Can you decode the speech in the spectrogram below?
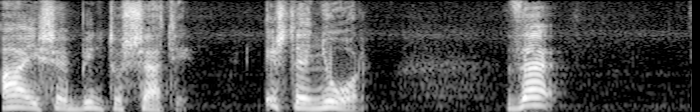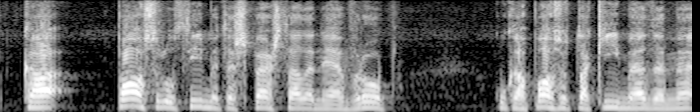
Aisha bintu Shati, ishte e njohur dhe ka pasur udhëtime të shpeshta edhe në Evropë, ku ka pasur takime edhe me,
